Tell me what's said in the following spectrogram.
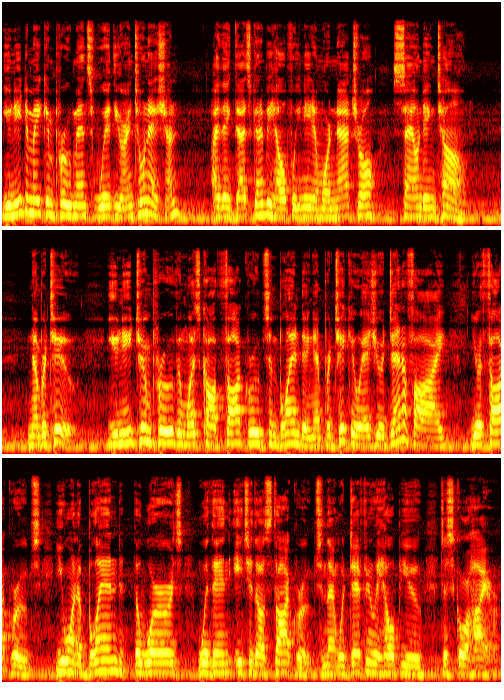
You need to make improvements with your intonation. I think that's going to be helpful. You need a more natural sounding tone. Number two, you need to improve in what's called thought groups and blending. And particularly as you identify your thought groups, you want to blend the words within each of those thought groups, and that would definitely help you to score higher.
